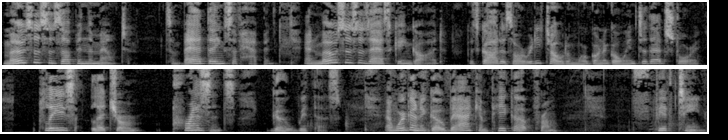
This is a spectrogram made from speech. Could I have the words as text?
Moses is up in the mountain. Some bad things have happened. And Moses is asking God, because God has already told him, we're going to go into that story. Please let your presence go with us. And we're going to go back and pick up from 15.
